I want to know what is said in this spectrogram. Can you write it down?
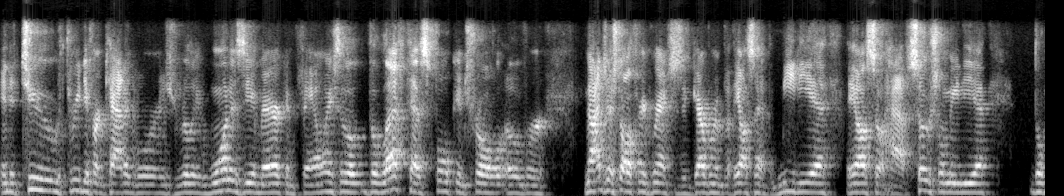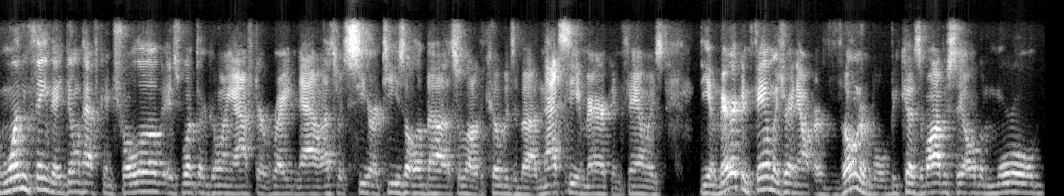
into two, three different categories. Really, one is the American family. So the left has full control over not just all three branches of government, but they also have the media. They also have social media. The one thing they don't have control of is what they're going after right now. That's what CRT is all about. That's what a lot of the COVID's about, and that's the American families. The American families right now are vulnerable because of obviously all the moral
